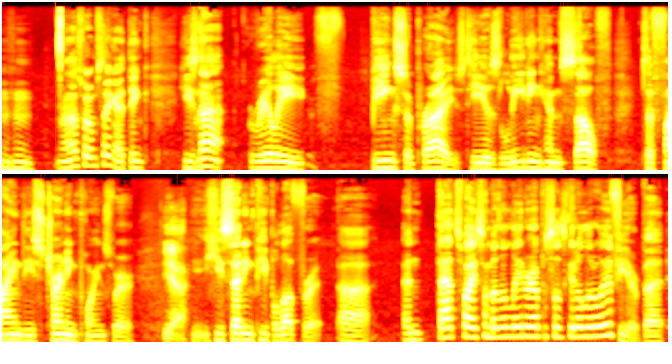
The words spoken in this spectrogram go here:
mhm and that's what I'm saying I think he's not really f- being surprised. He is leading himself to find these turning points where yeah he's setting people up for it. Uh, and that's why some of the later episodes get a little iffier. But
